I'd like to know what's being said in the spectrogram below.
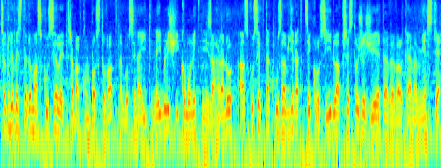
Co kdybyste doma zkusili třeba kompostovat nebo si najít nejbližší komunitní zahradu a zkusit tak uzavírat cyklus cyklus jídla, přestože žijete ve velkém městě.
